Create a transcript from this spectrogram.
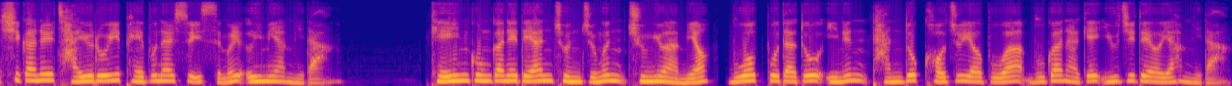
시간을 자유로이 배분할 수 있음을 의미합니다. 개인 공간에 대한 존중은 중요하며 무엇보다도 이는 단독 거주 여부와 무관하게 유지되어야 합니다.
